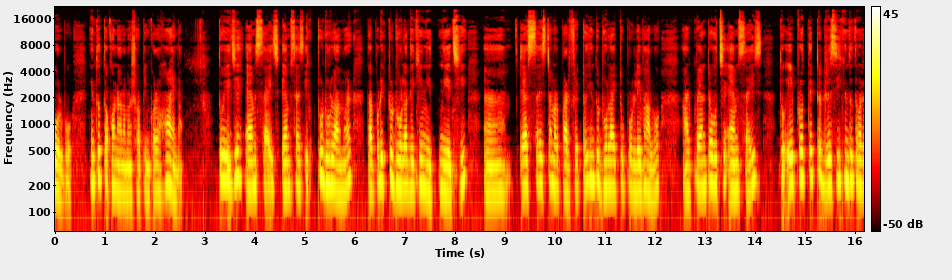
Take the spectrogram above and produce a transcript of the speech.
করব, কিন্তু তখন আর আমার শপিং করা হয় না। তো এই যে এম সাইজ এম সাইজ একটু ঢোলা আমার, তারপর একটু ঢোলা দেখিয়ে নিয়েছি। এস সাইজটা আমার পারফেক্ট হয়, কিন্তু ঢোলা একটু পরলেই ভালো। আর প্যান্টটা হচ্ছে এম সাইজ তো এই প্রত্যেকটা ড্রেসই কিন্তু তোমরা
